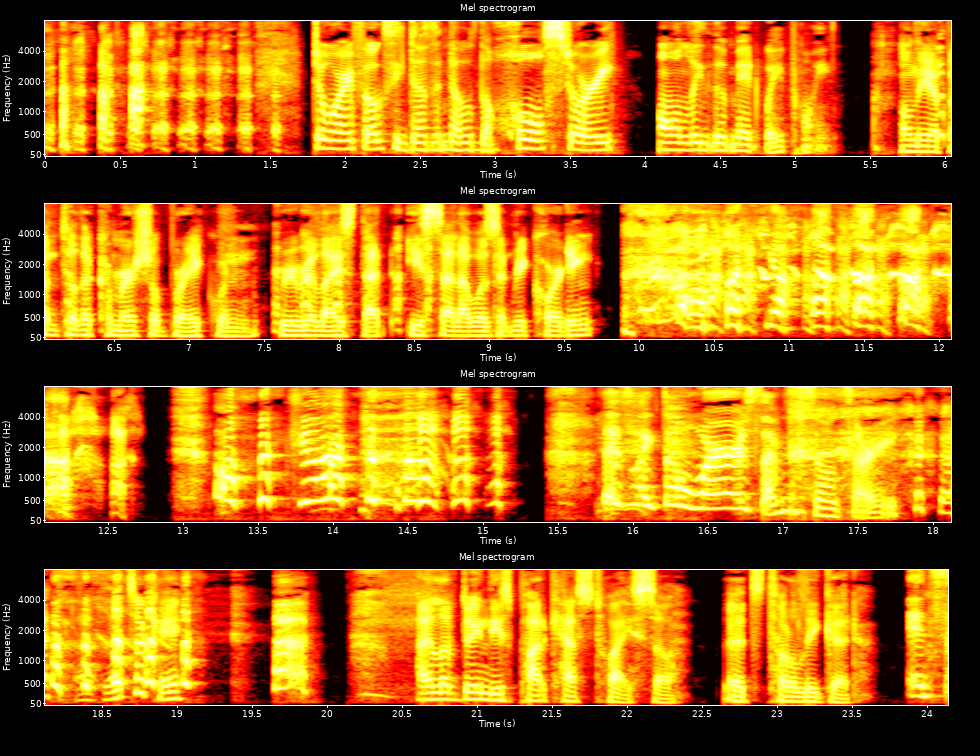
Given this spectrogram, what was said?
Don't worry, folks. He doesn't know the whole story, only the midway point. Only up until the commercial break when we realized that Isela wasn't recording. oh my god! oh my god! That's like the worst. I'm so sorry. That's okay. I love doing these podcasts twice, so it's totally good. It's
